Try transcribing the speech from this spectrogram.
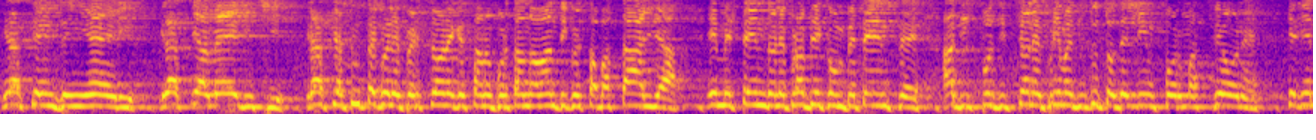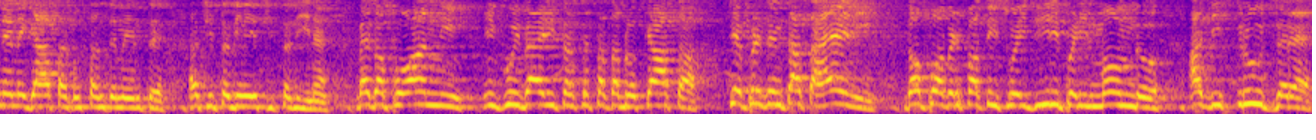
grazie a ingegneri, grazie a medici, grazie a tutte quelle persone che stanno portando avanti questa battaglia e mettendo le proprie competenze a disposizione prima di tutto dell'informazione che viene negata costantemente a cittadini e cittadine. Beh, dopo anni in cui Veritas è stata bloccata, si è presentata Eni, dopo aver fatto i suoi giri per il mondo, a distruggere,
